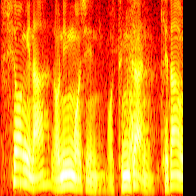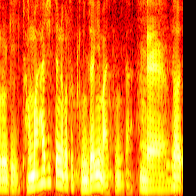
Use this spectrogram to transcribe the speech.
수영이나 러닝머신, 뭐 등산, 계단 오르기 정말 하실 수 있는 것도 굉장히 많습니다. 네. 그래서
